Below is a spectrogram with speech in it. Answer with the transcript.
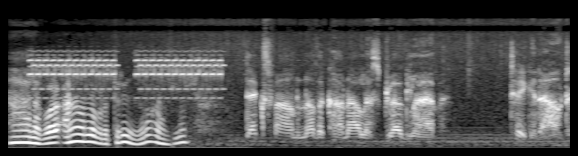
Ah, labor ah, un laboratorio de drogas, ¿no? Dex found another Carnalis drug lab. Take it out.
